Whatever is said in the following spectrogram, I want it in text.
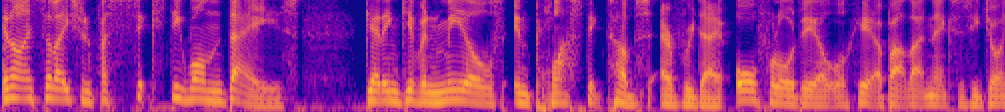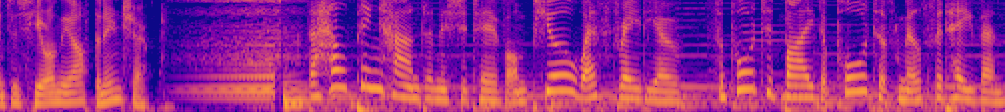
in isolation for 61 days getting given meals in plastic tubs every day. Awful ordeal. We'll hear about that next as he joins us here on the afternoon show. The Helping Hand initiative on Pure West Radio, supported by the Port of Milford Haven.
